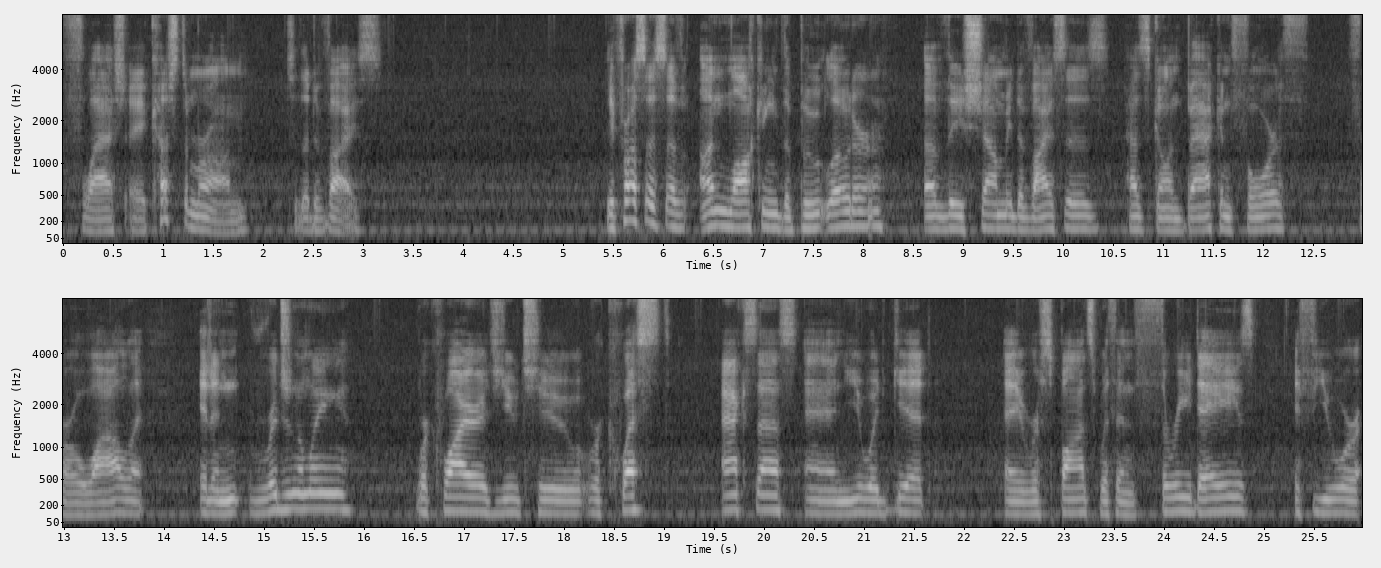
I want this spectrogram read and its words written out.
flash a custom ROM to the device. The process of unlocking the bootloader of these Xiaomi devices has gone back and forth for a while. It originally required you to request access and you would get a response within three days if you were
